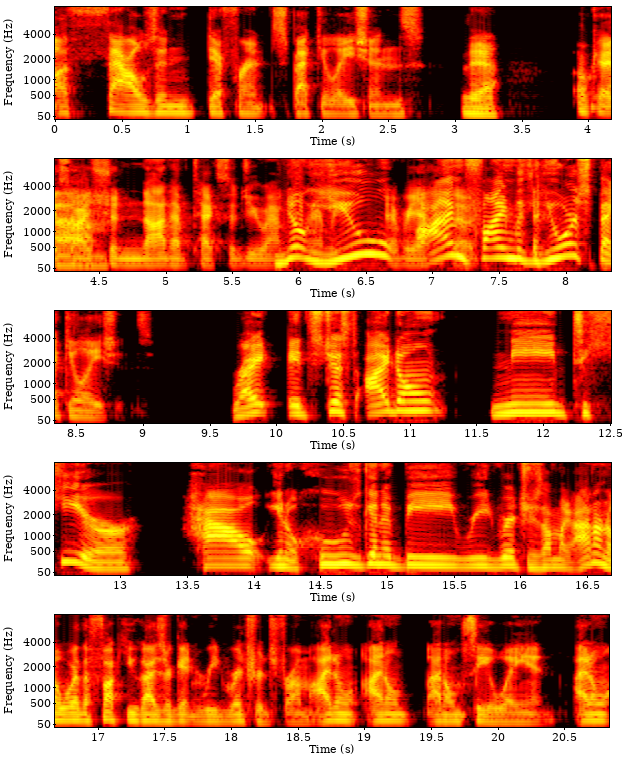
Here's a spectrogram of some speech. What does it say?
a thousand different speculations. Yeah, Okay, so I Um, should not have texted you after. no, every- you. every I'm fine with your speculations, right? It's just I don't need to hear how you know who's gonna be Reed Richards. I'm like I don't know where the fuck you guys are getting Reed Richards from. I don't. I don't. I don't see a way in. I don't.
